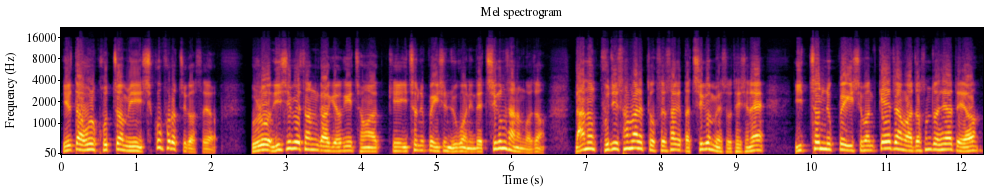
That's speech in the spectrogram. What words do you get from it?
일단 오늘 고점이 19% 찍었어요. 물론 21선 가격이 정확히 2,626원인데 지금 사는 거죠. 나는 굳이 3만 네트워크를 사겠다. 지금 매수 대신에 2,620원 깨자마자 손절해야 돼요.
